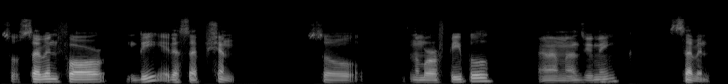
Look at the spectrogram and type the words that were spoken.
so seven for the reception. So number of people, I'm assuming seven.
